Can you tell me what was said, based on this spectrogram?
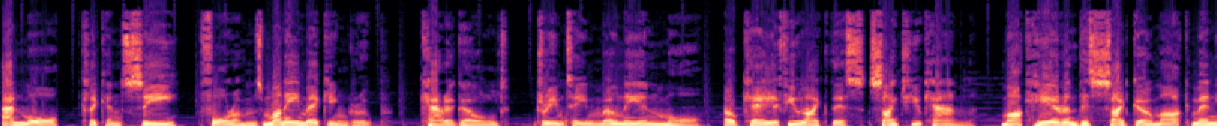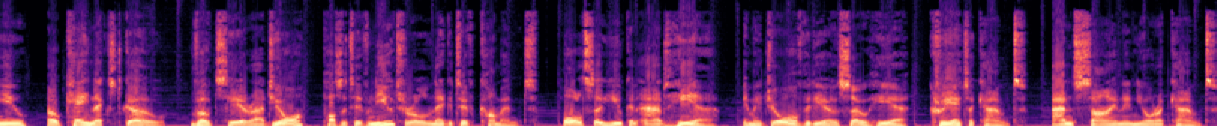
and more. Click and see, forums money making group, Caragold, Dream Team Money and more. Okay if you like this site you can, mark here and this site go mark menu, okay next go, votes here add your, positive neutral negative comment, also you can add here, image or video so here, create account and sign in your account,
